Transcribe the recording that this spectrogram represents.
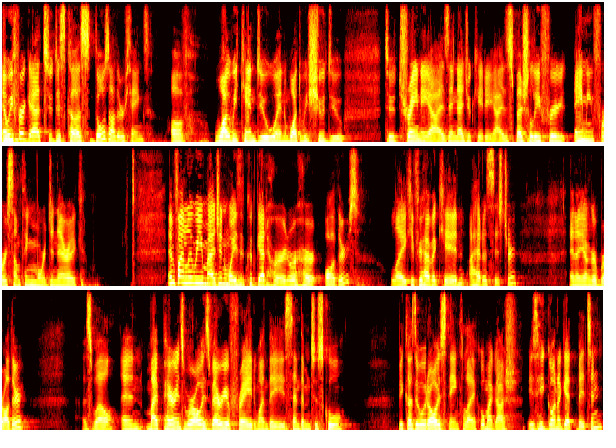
And we forget to discuss those other things of what we can do and what we should do to train AIs and educate AIs, especially for aiming for something more generic. And finally, we imagine ways it could get hurt or hurt others. Like if you have a kid, I had a sister and a younger brother as well. And my parents were always very afraid when they sent them to school because they would always think like, oh my gosh, is he gonna get bitten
